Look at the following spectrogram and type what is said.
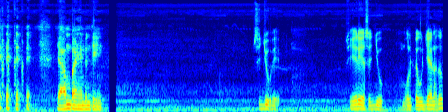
Jamban yang penting. Sejuk eh. Serius sejuk. Baru lepas hujan tu.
